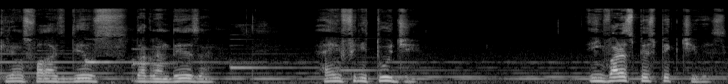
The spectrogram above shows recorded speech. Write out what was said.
queremos falar de Deus, da grandeza, é a infinitude em várias perspectivas.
